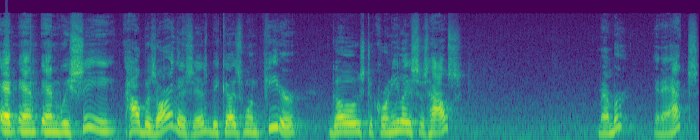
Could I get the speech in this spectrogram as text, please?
and, and, and we see how bizarre this is because when Peter goes to Cornelius' house, remember in Acts?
